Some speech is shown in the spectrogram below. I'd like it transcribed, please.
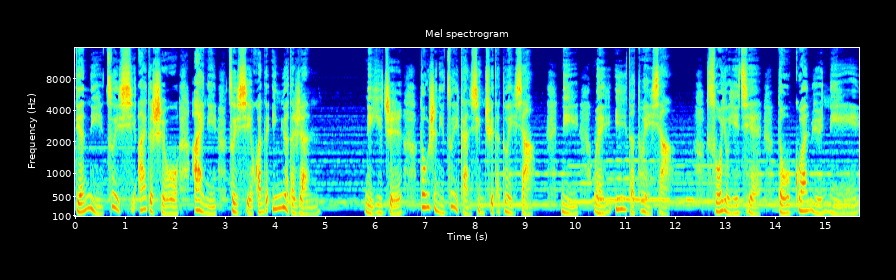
点你最喜爱的食物、爱你最喜欢的音乐的人，你一直都是你最感兴趣的对象，你唯一的对象，所有一切都关于你。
